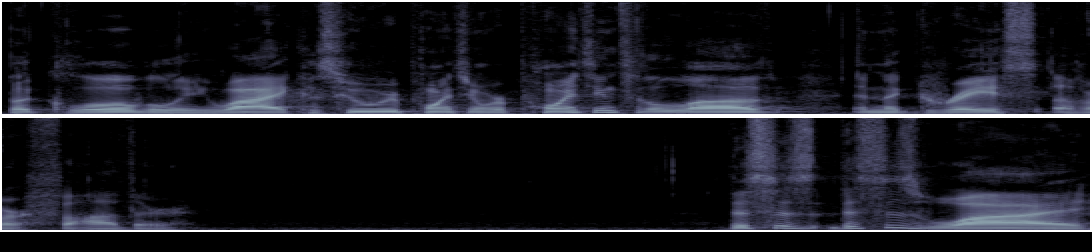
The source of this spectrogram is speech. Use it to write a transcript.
But globally, why? Because who we're we pointing? We're pointing to the love and the grace of our Father. This is, this is why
